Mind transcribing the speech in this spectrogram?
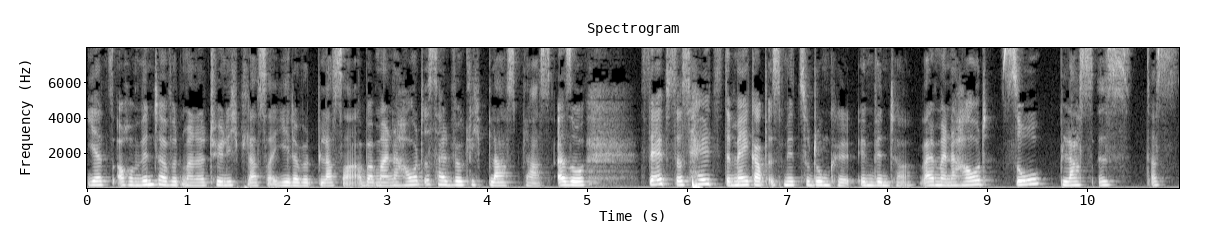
jetzt auch im Winter wird man natürlich blasser. Jeder wird blasser. Aber meine Haut ist halt wirklich blass, blass. Also selbst das hellste Make-up ist mir zu dunkel im Winter, weil meine Haut so blass ist, dass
